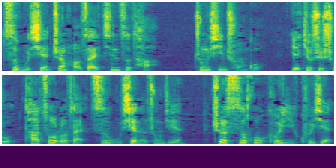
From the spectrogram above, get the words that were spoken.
子午线正好在金字塔。中心穿过，也就是说，它坐落在子午线的中间。这似乎可以窥见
